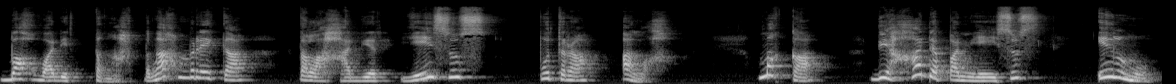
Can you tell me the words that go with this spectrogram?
bahwa di tengah-tengah mereka telah hadir Yesus putra Allah. Maka di hadapan Yesus ilmu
